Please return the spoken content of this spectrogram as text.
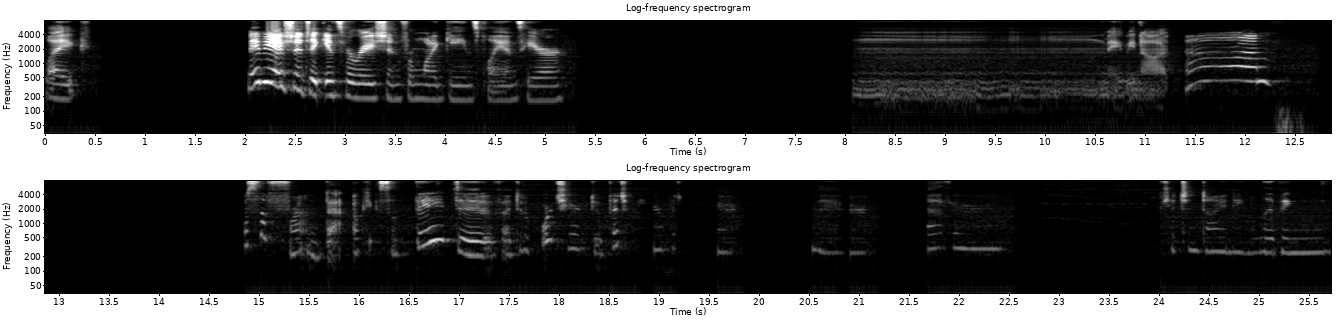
Like, maybe I should take inspiration from one of Gein's plans here. Mm, maybe not. Um, what's the front and back? Okay, so they did. If I did a porch here, do a bedroom here, bedroom here, there, bathroom, kitchen, dining, living.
